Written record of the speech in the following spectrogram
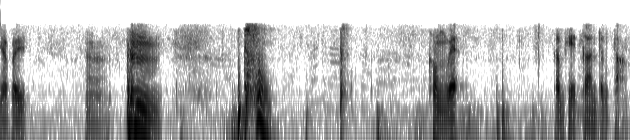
อย่าไปอ่องแวะกับเหตุการณ์ต่าง ๆ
